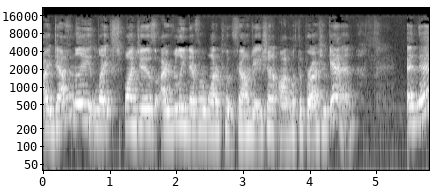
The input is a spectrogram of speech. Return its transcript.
I definitely like sponges. I really never want to put foundation on with the brush again. And then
